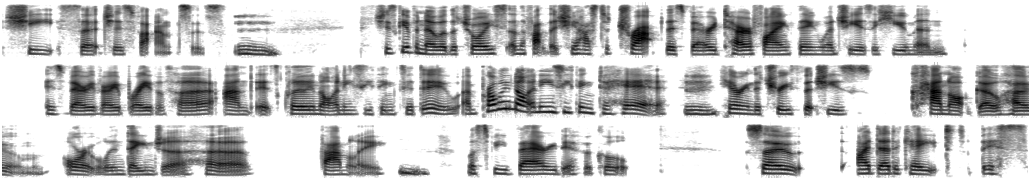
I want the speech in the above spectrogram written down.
she searches for answers. Mm. She's given no other choice, and the fact that she has to trap this very terrifying thing when she is a human is very, very brave of her, and it's clearly not an easy thing to do, and probably not an easy thing to hear, Mm. hearing the truth that she's cannot go home or it will endanger her family Mm. must be very difficult. So I dedicate this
